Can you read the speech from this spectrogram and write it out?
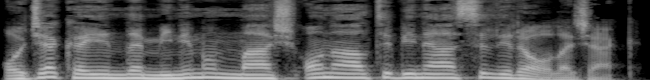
Ocak ayında minimum maaş 16 binası lira olacak.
